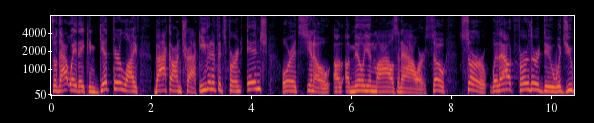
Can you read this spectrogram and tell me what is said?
so that way they can get their life back on track, even if it's for an inch or it's, you know, a, a million miles an hour. So, sir, without further ado, would you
